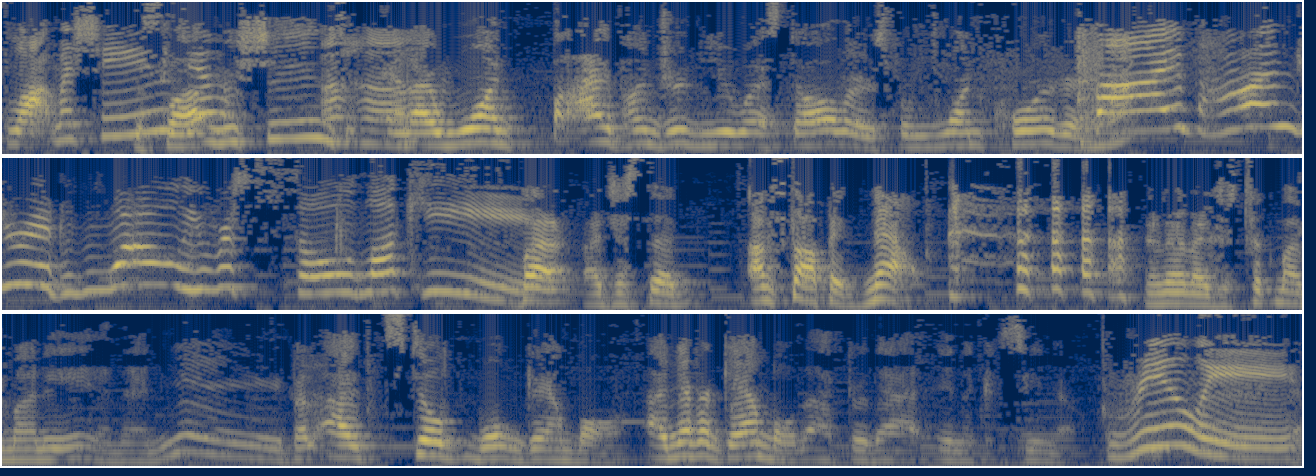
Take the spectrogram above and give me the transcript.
slot machines? the slot yeah? machines, Uh-huh. and I won 500 US dollars from one quarter. 500! Wow, you were so lucky. But I just said, I'm stopping now. and then I just took my money and then yay. But I still won't gamble. I never gambled after that in a casino. really?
